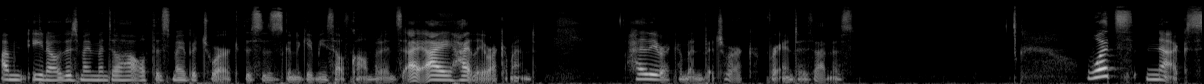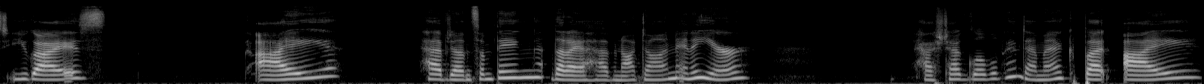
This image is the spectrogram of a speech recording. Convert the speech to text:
I'm you know, this is my mental health, this is my bitch work, this is gonna give me self confidence. I, I highly recommend. Highly recommend bitch work for anti sadness. What's next? You guys, I have done something that I have not done in a year. Hashtag global pandemic, but I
